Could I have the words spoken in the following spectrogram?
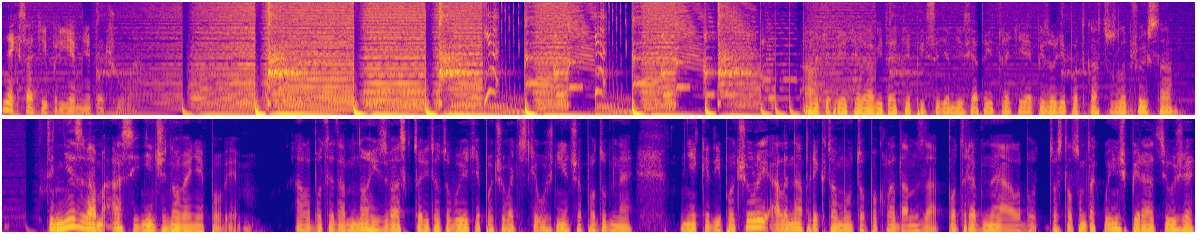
Nech sa ti príjemne počúva. Ahojte priatelia, vítajte pri 73. epizóde podcastu Zlepšuj sa. Dnes vám asi nič nové nepoviem alebo teda mnohí z vás, ktorí toto budete počúvať, ste už niečo podobné niekedy počuli, ale napriek tomu to pokladám za potrebné, alebo dostal som takú inšpiráciu, že,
